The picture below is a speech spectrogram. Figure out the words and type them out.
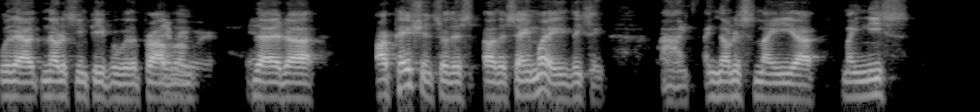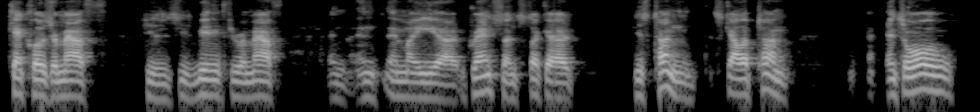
without noticing people with a problem yeah. that uh, our patients are this are the same way. They say, I, I noticed my uh, my niece can't close her mouth She's, she's breathing through her mouth. And, and, and my uh, grandson stuck out his tongue, scalloped tongue. And so all,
